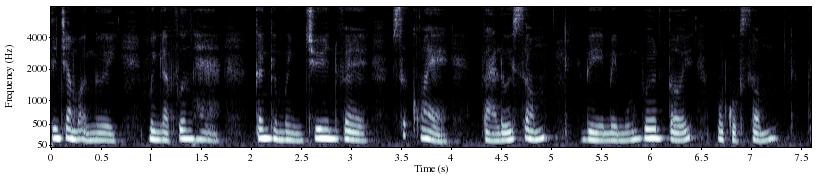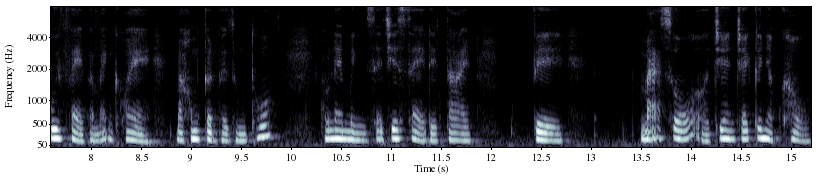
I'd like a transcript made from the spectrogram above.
Xin chào mọi người, mình là Phương Hà, kênh của mình chuyên về sức khỏe và lối sống vì mình muốn vươn tới một cuộc sống vui vẻ và mạnh khỏe mà không cần phải dùng thuốc. Hôm nay mình sẽ chia sẻ đề tài về mã số ở trên trái cây nhập khẩu.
